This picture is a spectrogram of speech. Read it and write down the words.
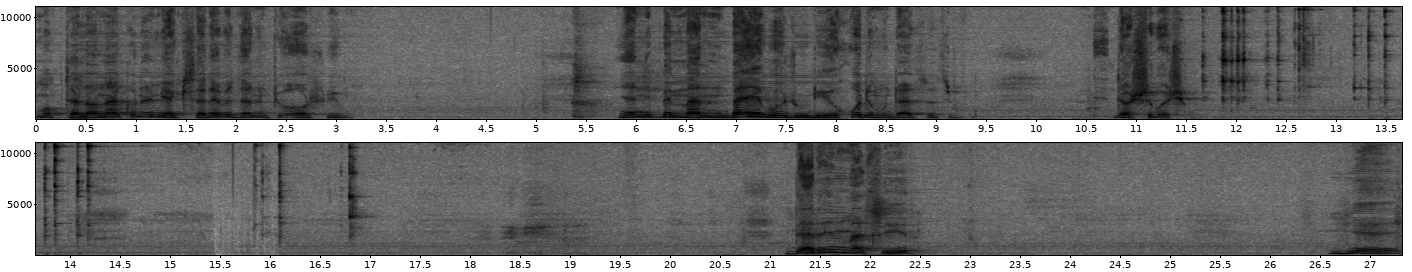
مبتلا نکنیم یک سره بزنیم تو آرشیو. یعنی به منبع وجودی خودمون دسترسی داشته باشیم. در این مسیر یه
